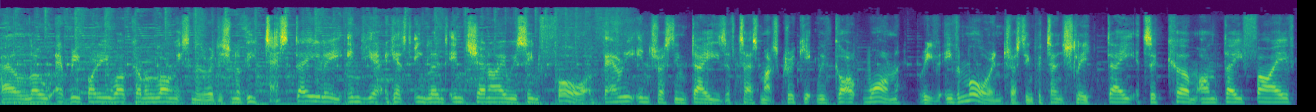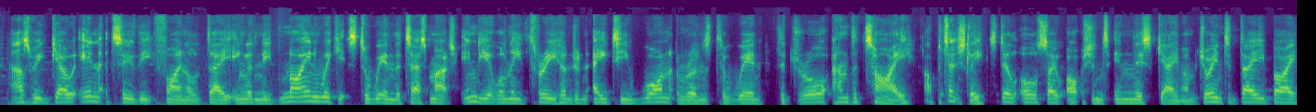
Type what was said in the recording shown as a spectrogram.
Hello, everybody. Welcome along. It's another edition of the Test Daily. India against England in Chennai. We've seen four very interesting days of Test match cricket. We've got one even more interesting, potentially, day to come on day five. As we go into the final day, England need nine wickets to win the Test match. India will need 381 runs to win. The draw and the tie are potentially still also options in this game. I'm joined today by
